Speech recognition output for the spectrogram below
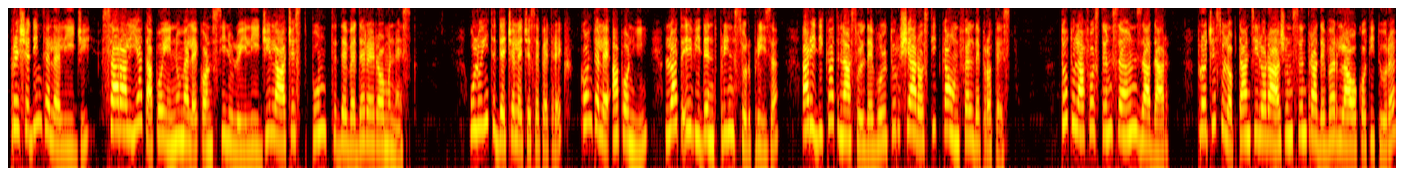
Președintele Ligii s-a raliat apoi în numele Consiliului Ligii la acest punct de vedere românesc. Uluit de cele ce se petrec, contele Aponii, luat evident prin surpriză, a ridicat nasul de vultur și a rostit ca un fel de protest. Totul a fost însă în zadar. Procesul optanților a ajuns într-adevăr la o cotitură,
